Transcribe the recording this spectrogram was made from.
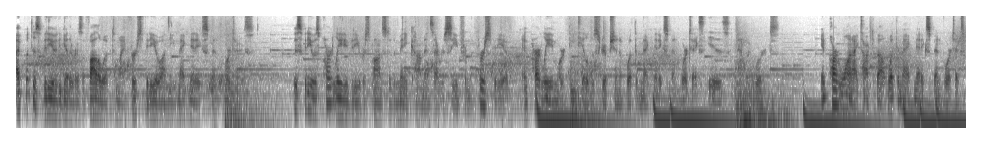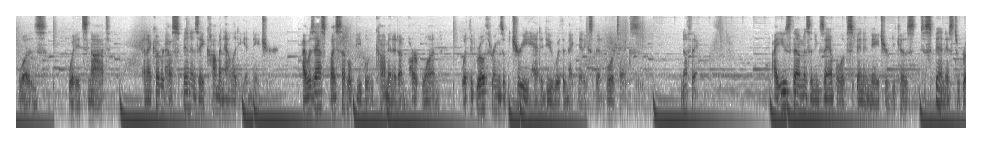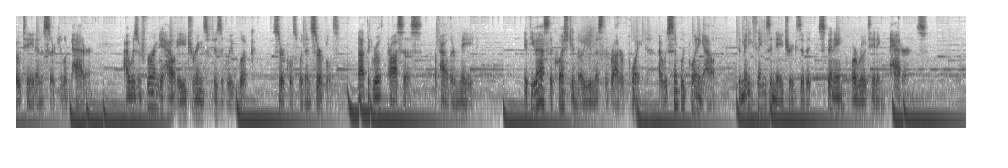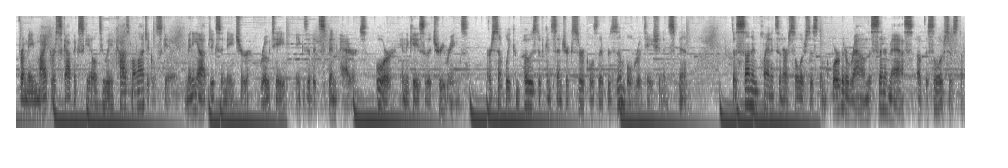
I put this video together as a follow-up to my first video on the magnetic spin vortex. This video is partly a video response to the many comments I received from the first video, and partly a more detailed description of what the magnetic spin vortex is and how it works. In part 1 I talked about what the magnetic spin vortex was, what it's not, and I covered how spin is a commonality in nature. I was asked by several people who commented on part 1 what the growth rings of a tree had to do with the magnetic spin vortex. Nothing. I use them as an example of spin in nature because to spin is to rotate in a circular pattern. I was referring to how age rings physically look, circles within circles, not the growth process of how they're made. If you ask the question though, you miss the broader point. I was simply pointing out that many things in nature exhibit spinning or rotating patterns. From a microscopic scale to a cosmological scale, many objects in nature rotate, exhibit spin patterns, or, in the case of the tree rings, are simply composed of concentric circles that resemble rotation and spin. The Sun and planets in our solar system orbit around the center mass of the solar system.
